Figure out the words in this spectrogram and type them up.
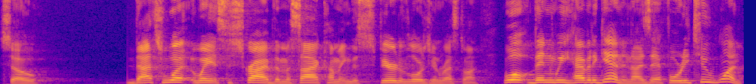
So that's what way it's described, the Messiah coming, the Spirit of the Lord is going to rest on. Well, then we have it again in Isaiah 42 1.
